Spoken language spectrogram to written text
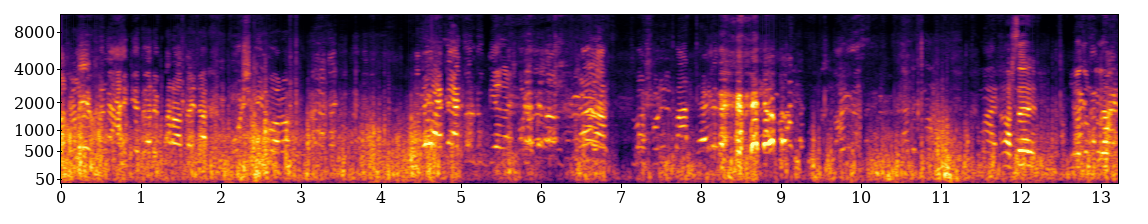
আসলে ওখানে আইকে ধরে পারা যায় না মুশকিল বড় আরে আগে একজন ঢুক দিয়া না না না তোমার শরীর বাদ হয়ে আসছে নতুন player।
